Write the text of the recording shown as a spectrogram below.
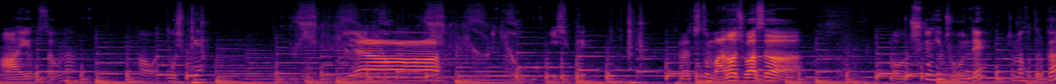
아 이거 싸구나. 어, 50개? 이야. 20개. 그렇지. 돈 많아. 좋았어. 어 추경 힘 좋은데? 좀만 더 들까?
